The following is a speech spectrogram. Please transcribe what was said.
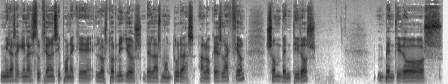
miras aquí en las instrucciones y pone que los tornillos de las monturas a lo que es la acción son 22, 22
